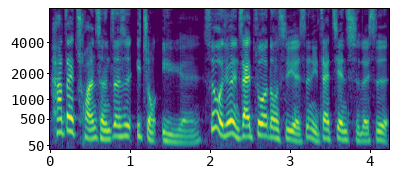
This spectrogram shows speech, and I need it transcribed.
他在传承这是一种语言，所以我觉得你在做的东西也是你在坚持的是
